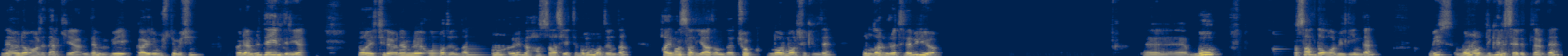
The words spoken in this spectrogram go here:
ne önem arz eder ki yani değil mi? Bir gayrimüslim için önemli değildir yani. Dolayısıyla önemli olmadığından, onun öyle bir hassasiyeti bulunmadığından hayvansal yağdan da çok normal şekilde bunlar üretilebiliyor. Ee, bu finansal da olabildiğinden biz monodigliseridlerde,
